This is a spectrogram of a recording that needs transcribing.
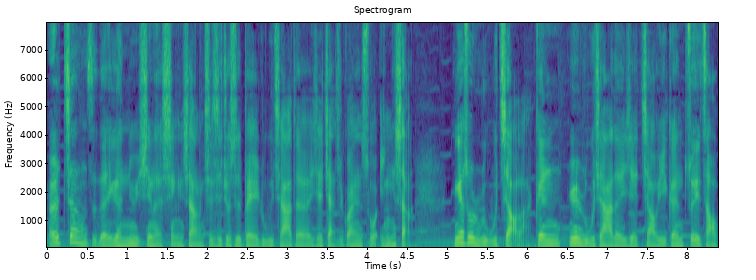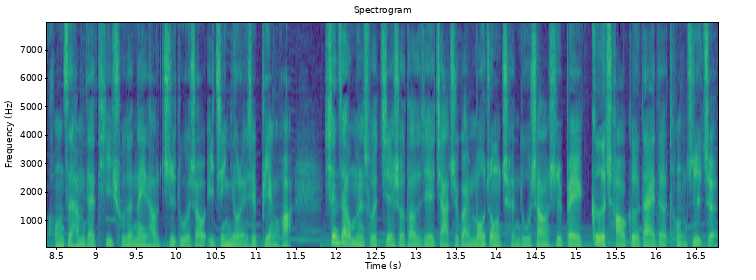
而这样子的一个女性的形象，其实就是被儒家的一些价值观所影响。应该说儒教啦，跟因为儒家的一些教义跟最早孔子他们在提出的那一套制度的时候，已经有了一些变化。现在我们所接受到的这些价值观，某种程度上是被各朝各代的统治者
